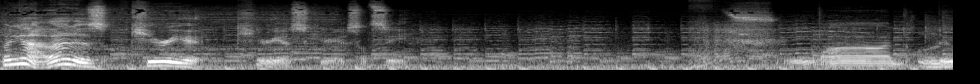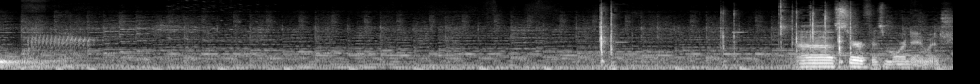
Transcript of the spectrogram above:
But yeah, that is curious, curious, curious. Let's see. Swadloon. Uh, surf is more damage.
